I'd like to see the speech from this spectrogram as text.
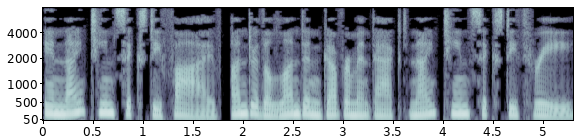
In 1965, under the London Government Act 1963,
